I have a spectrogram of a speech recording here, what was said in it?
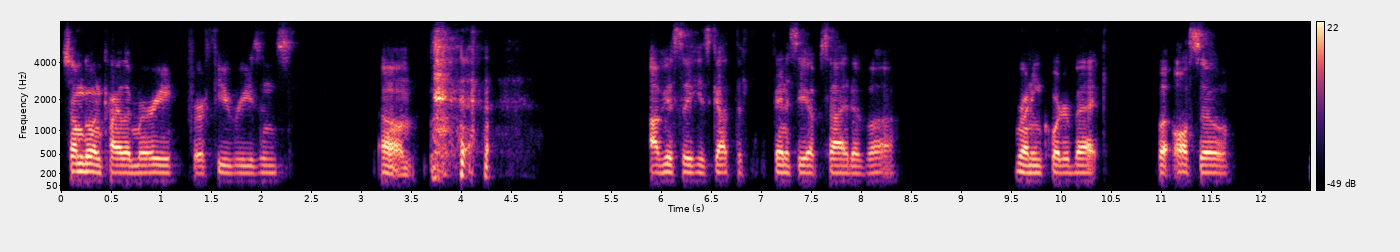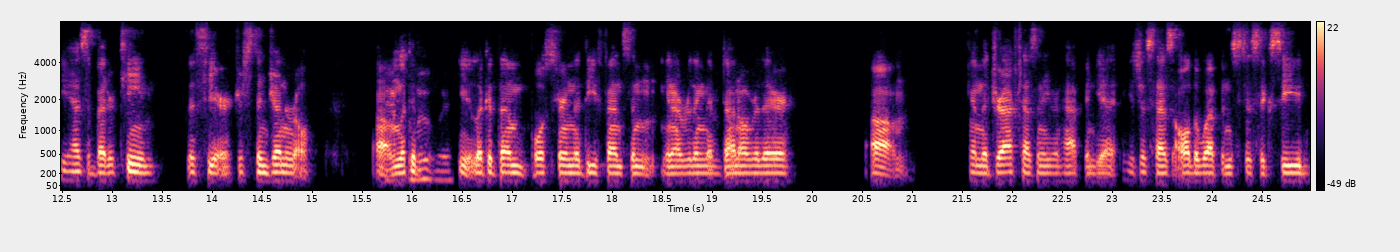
so I'm going Kyler Murray for a few reasons. Um, obviously, he's got the fantasy upside of uh, running quarterback, but also he has a better team this year, just in general. Um, look at you look at them bolstering the defense and you know everything they've done over there. Um, and the draft hasn't even happened yet. He just has all the weapons to succeed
